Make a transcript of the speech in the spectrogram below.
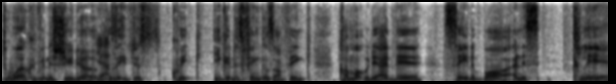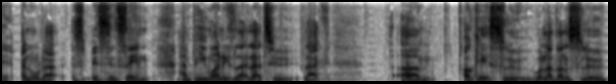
to work with in the studio Yeah. because it's just quick. He can just think of something, come up with the idea, say the bar, and it's clear and all that. It's, it's insane. And P Money's like that too. Like, um, okay, Slew. When I done Slew,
